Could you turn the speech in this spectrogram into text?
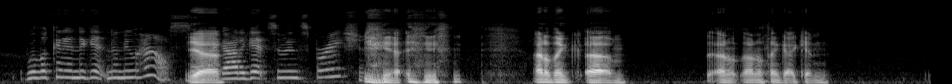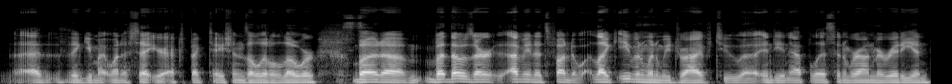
we're looking into getting a new house. So Yeah. I gotta get some inspiration. yeah. I don't think um, I don't I don't think I can. I think you might want to set your expectations a little lower, but um, but those are. I mean, it's fun to like. Even when we drive to uh, Indianapolis and we're on Meridian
